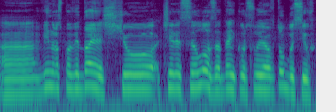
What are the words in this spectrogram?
Е, він розповідає, що через село за день курсує автобусів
